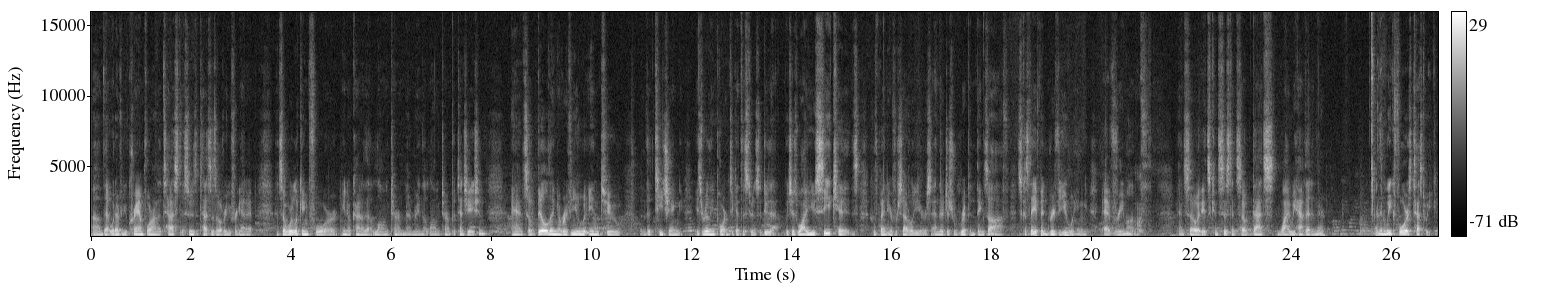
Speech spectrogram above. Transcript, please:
Um, that whatever you cram for on a test, as soon as the test is over, you forget it. And so we're looking for, you know, kind of that long term memory and that long term potentiation. And so building a review into the teaching is really important to get the students to do that, which is why you see kids who've been here for several years and they're just ripping things off. It's because they've been reviewing every month. And so it's consistent. So that's why we have that in there. And then week four is test week.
